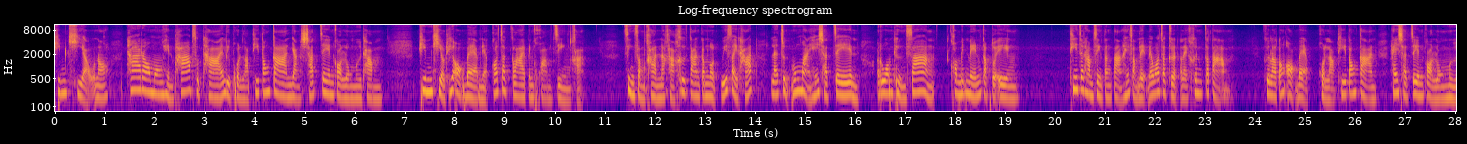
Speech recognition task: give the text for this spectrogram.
พิมพ์เขียวเนาะ ถ้าเรามองเห็นภาพสุดท้ายหรือผลลัพธ์ที่ต้องการอย่างชัดเจนก่อนลงมือทำพิมพ์เขียวที่ออกแบบเนี่ยก็จะกลายเป็นความจริงค่ะ สิ่งสำคัญนะคะ คือการกำหนดวิสัยทัศน์ และจุดมุ่งหมายให้ชัดเจน รวมถึงสร้างคอมมิชเมนต์กับตัวเอง ที่จะทำสิ่งต่างๆ ให้สำเร็จไม่ว่าจะเกิดอะไรขึ้นก็ตาม คือเราต้องออกแบบผลลัพธ์ที่ต้องการให้ชัดเจนก่อนลงมือ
